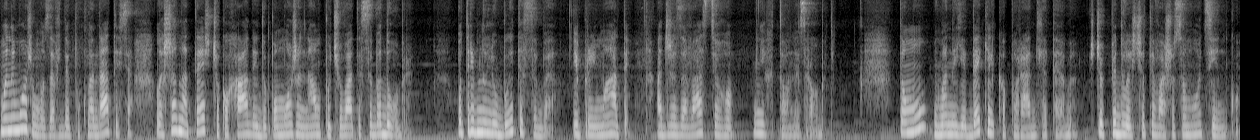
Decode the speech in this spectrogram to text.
Ми не можемо завжди покладатися лише на те, що коханий допоможе нам почувати себе добре. Потрібно любити себе і приймати, адже за вас цього ніхто не зробить. Тому в мене є декілька порад для тебе, щоб підвищити вашу самооцінку.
